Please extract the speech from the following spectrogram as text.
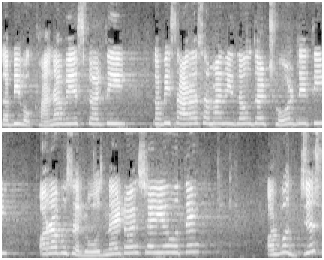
कभी वो खाना वेस्ट करती, कभी सारा सामान इधर उधर छोड़ देती और अब उसे रोज़ नए टॉयज चाहिए होते। और वो जिस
